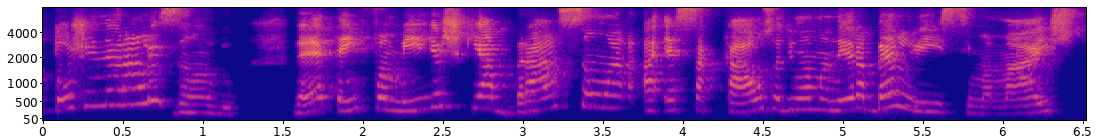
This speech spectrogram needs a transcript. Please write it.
estou generalizando, né? Tem famílias que abraçam a, a essa causa de uma maneira belíssima, mas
